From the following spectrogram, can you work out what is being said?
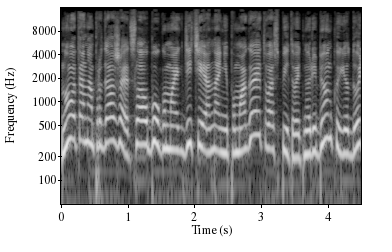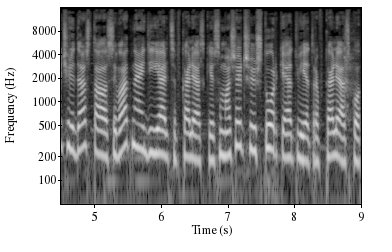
Ну вот она продолжает. Слава богу, моих детей она не помогает воспитывать, но ребенку ее дочери досталось. И ватное одеяльце в коляске, и сумасшедшие шторки от ветра в коляску.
